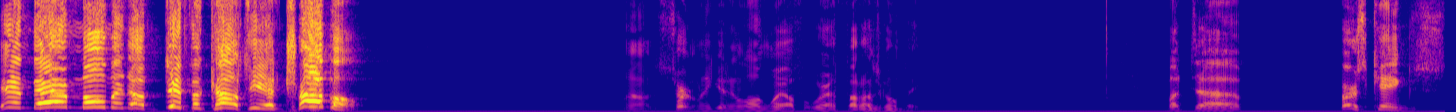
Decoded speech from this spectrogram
in their moment of difficulty and trouble. Well, certainly getting a long way off of where I thought I was going to be. But uh, First Kings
